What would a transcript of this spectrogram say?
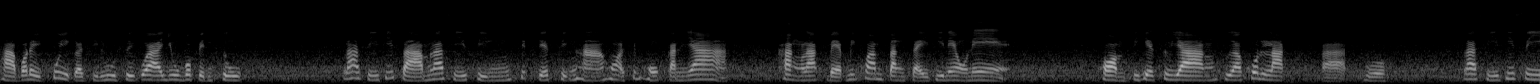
ถ้าบ่ได้คุยก็สิรู้สึกว่าอยู่บ่เป็นสุขราศีที่3ราศีสิงห์17 สิงหาหอด 16 กันยาขังรักแบบมีความตั้งใจที่แน่วแน่พร้อมสิเฮ็ดสุยางเพื่อคนรักปาดโทราศีที่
